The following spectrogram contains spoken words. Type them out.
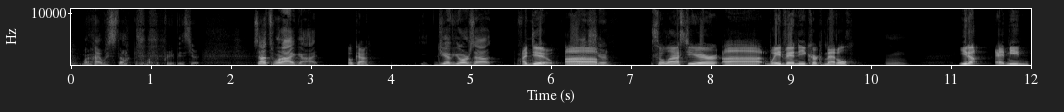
when I was talking about the previous year. So that's what I got. Okay. Do you have yours out I do. last Um, year? So last year, uh, Wayde Van Niekerk medal. Hmm. You know, I mean,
